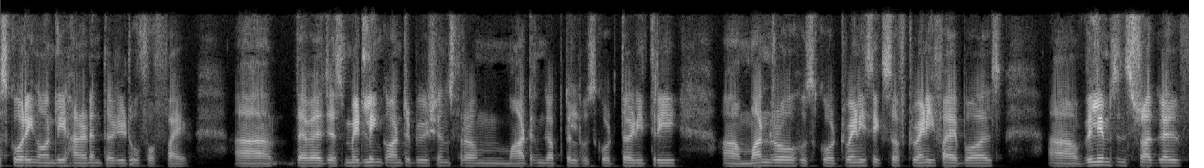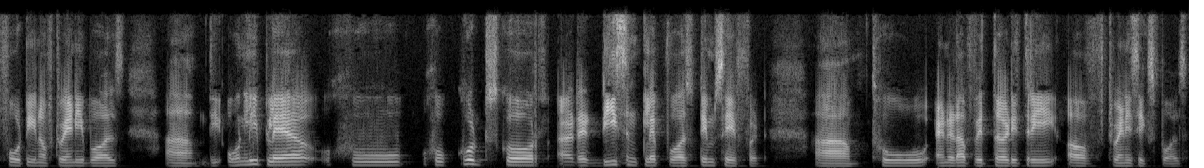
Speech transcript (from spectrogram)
scoring only 132 for five. Uh, there were just middling contributions from Martin Guptill, who scored 33, uh, Munro, who scored 26 of 25 balls. Uh, Williamson struggled 14 of 20 balls. Uh, the only player who who could score at a decent clip was Tim Seifert, uh, who ended up with 33 of 26 balls.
